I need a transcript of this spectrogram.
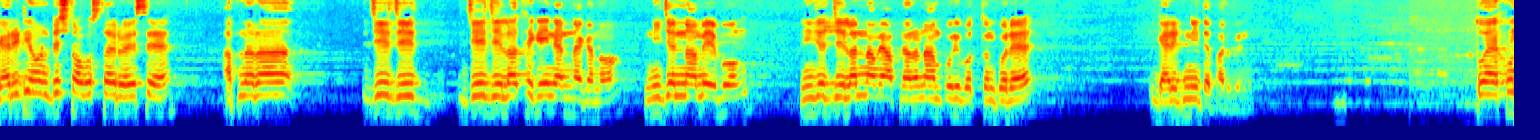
গাড়িটি অনটেস্ট অবস্থায় রয়েছে। আপনারা যে যে যে জেলা থেকেই নেন না কেন, নিজের নামে এবং নিজের জেলার নামে আপনারা নাম পরিবর্তন করে গাড়িটি নিতে পারবেন। তো এখন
